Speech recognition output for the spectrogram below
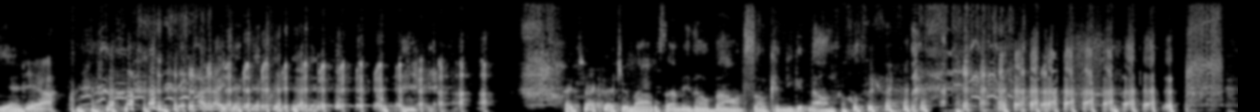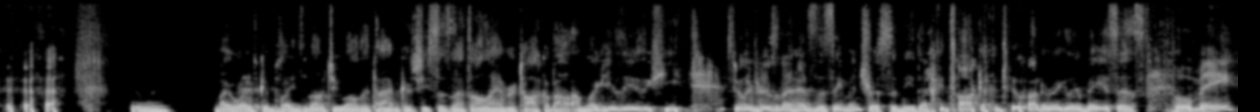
yeah. Yeah. I mean, I. I checked that your mom sent me though bounce. So can you get down? My wife complains about you all the time because she says that's all I ever talk about. I'm like, he's, he's, he's the only person that has the same interest in me that I talk to on a regular basis. Who, me?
